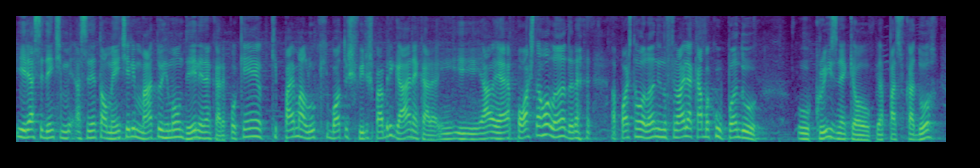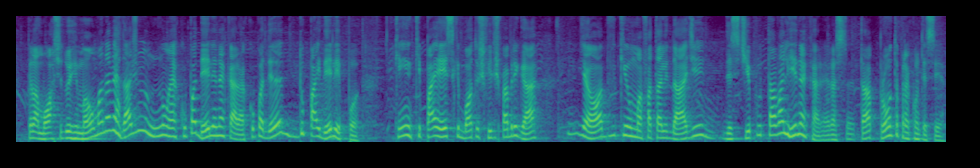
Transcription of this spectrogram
E ele acidente, acidentalmente ele mata o irmão dele, né, cara? Pô, quem é que pai maluco que bota os filhos para brigar, né, cara? E, e a, a, aposta rolando, né? A aposta rolando e no final ele acaba culpando o Chris, né, que é o pacificador, pela morte do irmão, mas na verdade não é culpa dele, né, cara? A culpa dele é do pai dele, pô. Quem, que pai é esse que bota os filhos para brigar? E é óbvio que uma fatalidade desse tipo tava ali, né, cara? Era, tá pronta para acontecer.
